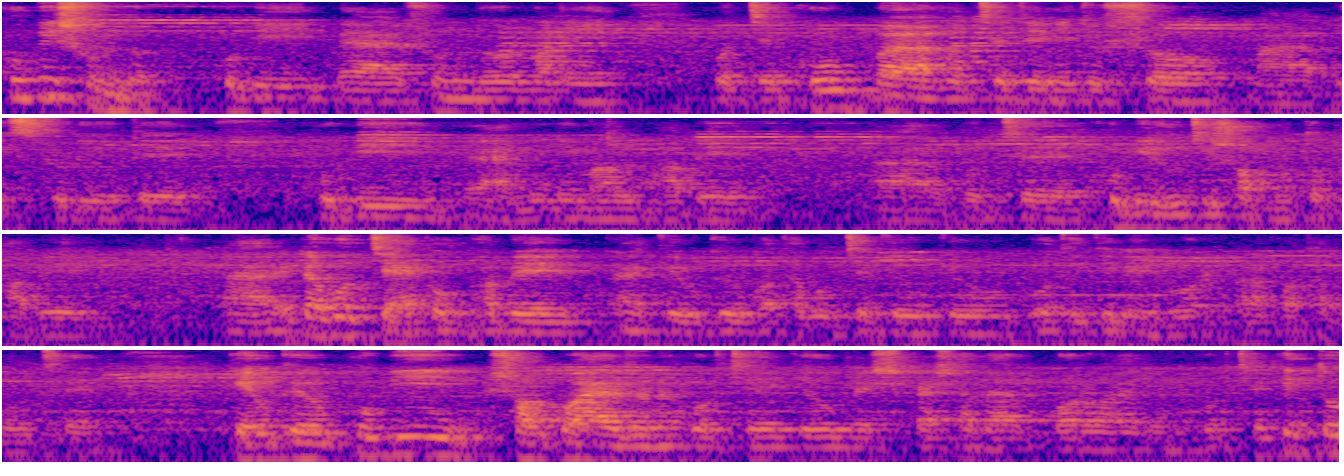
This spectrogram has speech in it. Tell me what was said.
খুবই সুন্দর খুবই সুন্দর মানে হচ্ছে খুব হচ্ছে যে নিজস্ব স্টুডিওতে খুবই মিনিমাল ভাবে হচ্ছে খুবই রুচিসম্মতভাবে এটা হচ্ছে এককভাবে কেউ কেউ কথা বলছে, কেউ কেউ অতিথি নির্ভর কথা বলছে, কেউ কেউ খুবই স্বল্প আয়োজনে করছে, কেউ বেশ পেশাদার বড় আয়োজন করছে, কিন্তু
